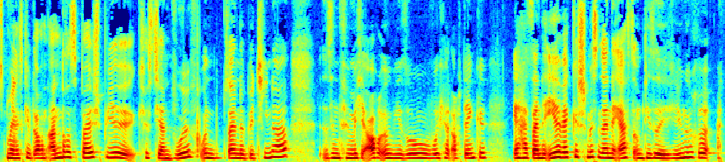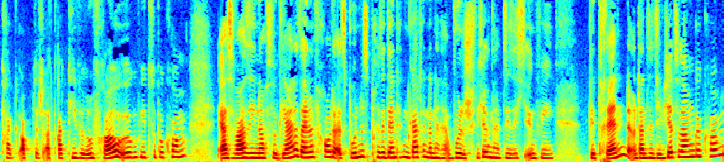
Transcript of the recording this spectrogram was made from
Ich meine, es gibt auch ein anderes Beispiel. Christian Wulff und seine Bettina sind für mich auch irgendwie so, wo ich halt auch denke, er hat seine Ehe weggeschmissen, seine erste, um diese jüngere, attrakt, optisch attraktivere Frau irgendwie zu bekommen. Erst war sie noch so gerne seine Frau, da als Bundespräsidentin Gattin, dann wurde es schwierig, dann hat sie sich irgendwie getrennt und dann sind sie wieder zusammengekommen.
